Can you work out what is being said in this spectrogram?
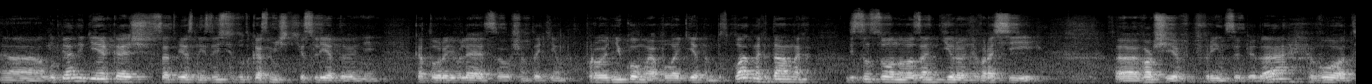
Лупян Евгений Аркадьевич, соответственно, из Института космических исследований, который является, в общем, таким проводником и апологетом бесплатных данных дистанционного зондирования в России, э, вообще, в принципе, да, вот,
